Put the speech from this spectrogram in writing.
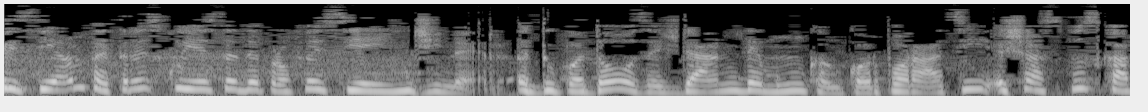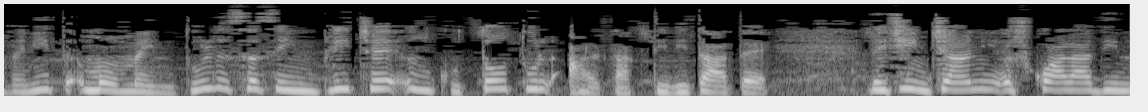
Cristian Petrescu este de profesie inginer. După 20 de ani de muncă în corporații, și-a spus că a venit momentul să se implice în cu totul altă activitate. De 5 ani, școala din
